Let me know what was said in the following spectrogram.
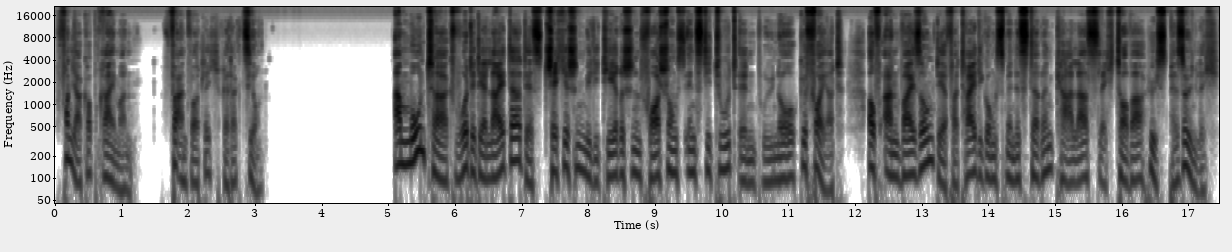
Von Jakob Reimann. Verantwortlich Redaktion. Am Montag wurde der Leiter des tschechischen Militärischen Forschungsinstitut in Brno gefeuert, auf Anweisung der Verteidigungsministerin Carla Slechtowa höchstpersönlich.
